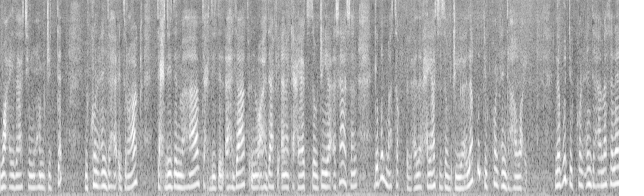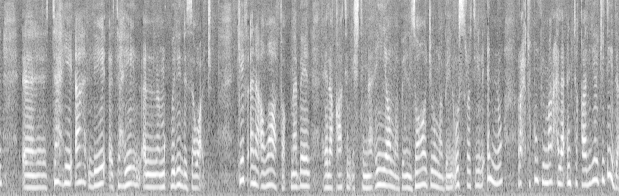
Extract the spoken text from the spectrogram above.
وعي ذاتي مهم جدا. يكون عندها إدراك تحديد المهام تحديد الأهداف إنه أهدافي أنا كحياتي الزوجية أساسا. قبل ما تقبل على الحياة الزوجية لابد يكون عندها وعي. لابد يكون عندها مثلا آه، تهيئة لتهيئ المقبلين للزواج. كيف أنا أوافق ما بين علاقاتي الاجتماعية وما بين زوجي وما بين أسرتي؟ لأنه راح تكون في مرحلة انتقالية جديدة.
